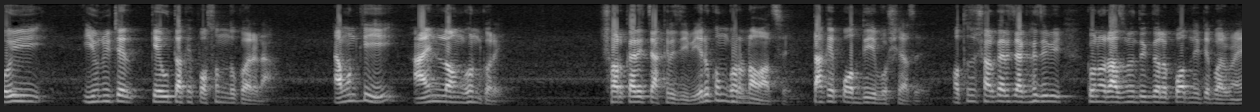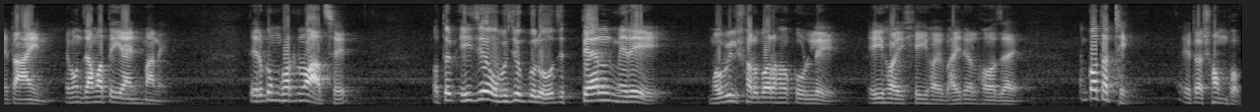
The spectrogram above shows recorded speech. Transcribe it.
ওই ইউনিটের কেউ তাকে পছন্দ করে না। এমনকি আইন লঙ্ঘন করে। সরকারি চাকরিজীবী, এরকম ঘটনাও আছে। তাকে পদ দিয়ে বসে আছে। অথচ সরকারি চাকরিজীবী কোনো রাজনৈতিক দলে পদ নিতে পারবে না, এটা আইন এবং জামাতে এই আইন মানে। এরকম ঘটনা আছে। অতএব এই যে অভিযোগগুলো যে তেল মেরে মোবিল সরবরাহ করলে এই হয়, সেই হয়, ভাইরাল হওয়া যায়, কথা ঠিক। এটা সম্ভব।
